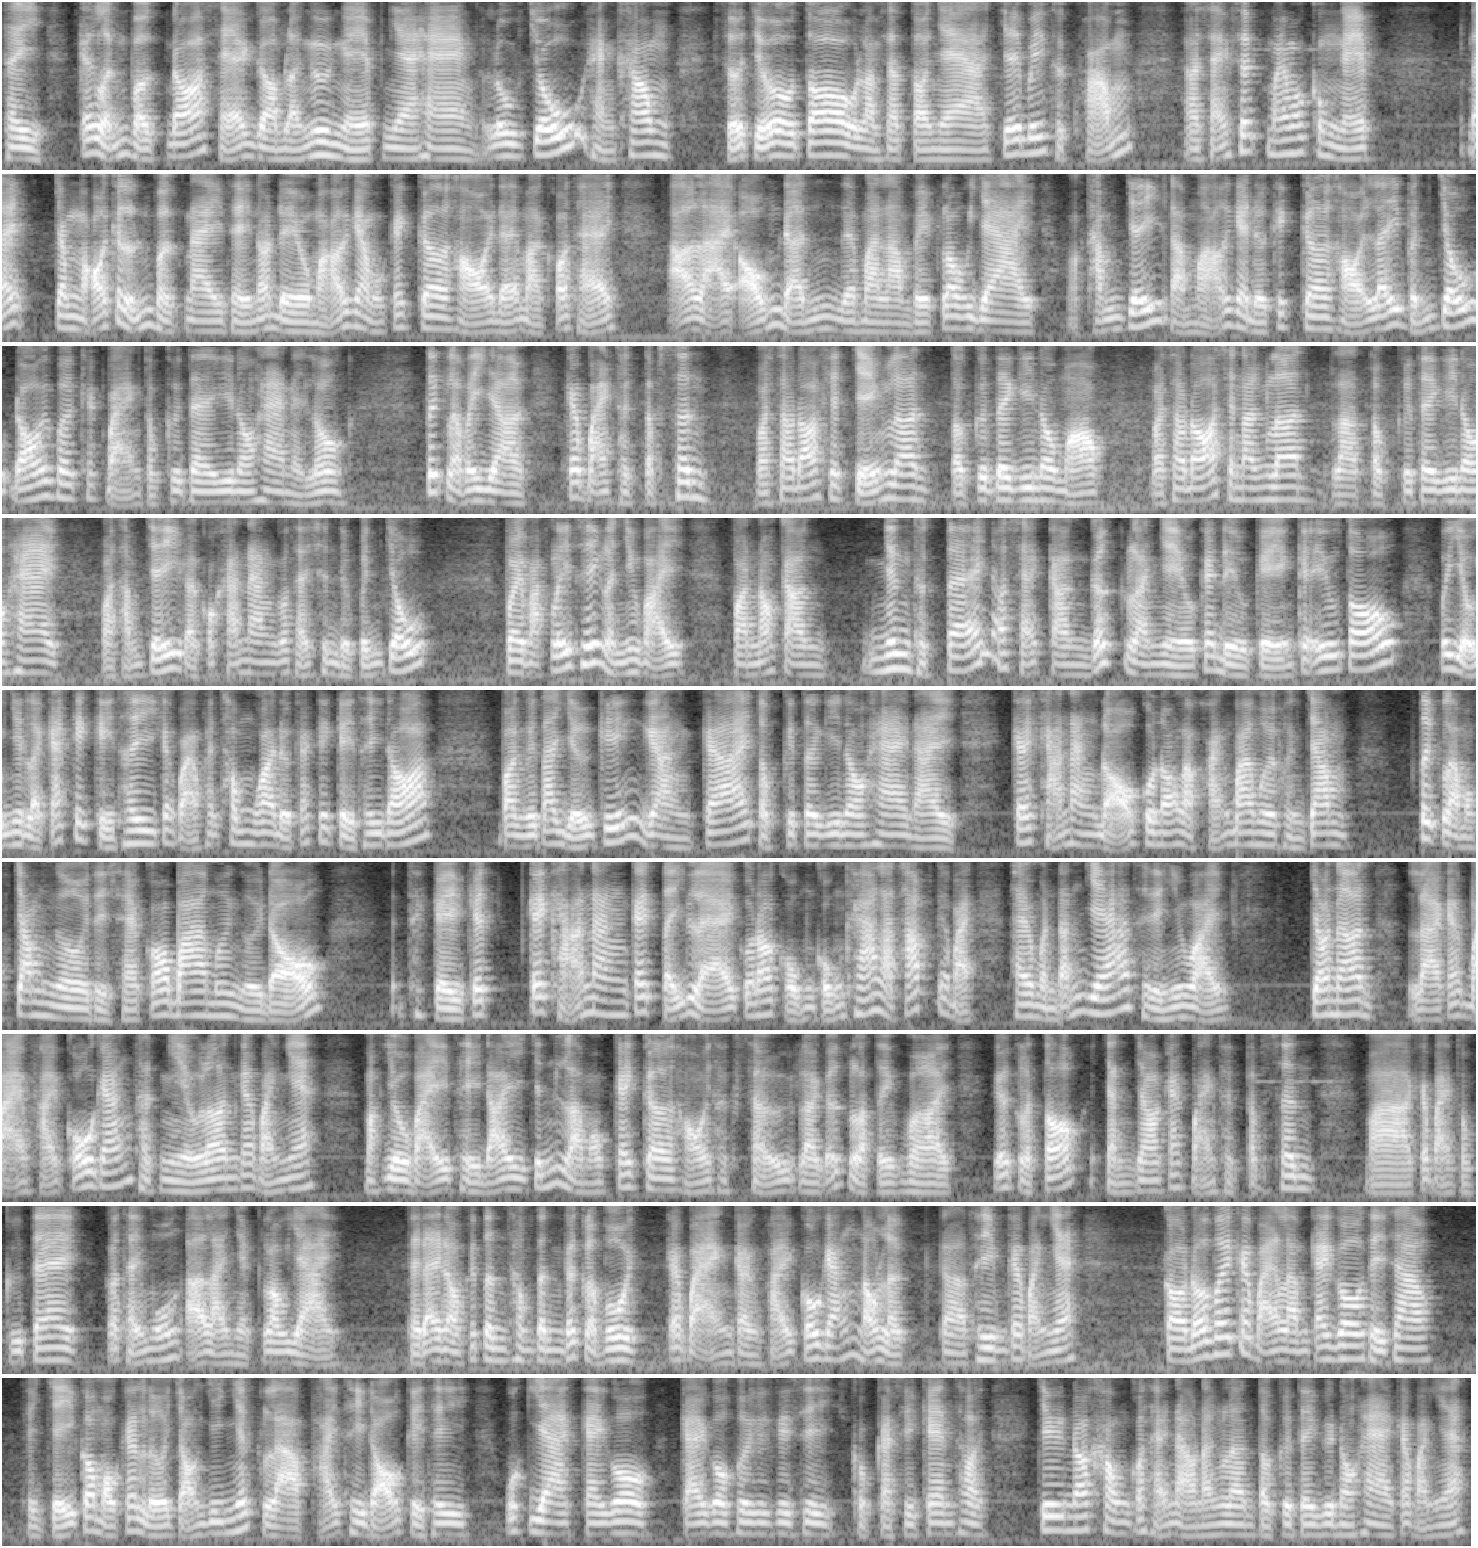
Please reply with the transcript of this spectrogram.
thì các lĩnh vực đó sẽ gồm là ngư nghiệp, nhà hàng, lưu trú, hàng không, sửa chữa ô tô, làm sạch tòa nhà, chế biến thực phẩm, à, sản xuất máy móc công nghiệp. Đấy, trong mỗi cái lĩnh vực này thì nó đều mở ra một cái cơ hội để mà có thể ở lại ổn định để mà làm việc lâu dài hoặc thậm chí là mở ra được cái cơ hội lấy vĩnh chú đối với các bạn tộc cư tê Gino 2 này luôn. Tức là bây giờ các bạn thực tập sinh và sau đó sẽ chuyển lên tộc cư tê Gino 1 và sau đó sẽ nâng lên là tộc cư tê Gino 2 và thậm chí là có khả năng có thể xin được vĩnh chú. Về mặt lý thuyết là như vậy và nó cần nhưng thực tế nó sẽ cần rất là nhiều cái điều kiện cái yếu tố. Ví dụ như là các cái kỳ thi các bạn phải thông qua được các cái kỳ thi đó. Và người ta dự kiến rằng cái tộc Kitagino 2 này cái khả năng đổ của nó là khoảng 30% tức là 100 người thì sẽ có 30 người đổ. Thì cái cái khả năng cái tỷ lệ của nó cũng cũng khá là thấp các bạn. Theo mình đánh giá thì, thì như vậy cho nên là các bạn phải cố gắng thật nhiều lên các bạn nhé. Mặc dù vậy thì đây chính là một cái cơ hội thật sự là rất là tuyệt vời rất là tốt dành cho các bạn thực tập sinh mà các bạn thuộc cư tê có thể muốn ở lại nhật lâu dài. Thì đây là một cái tin thông tin rất là vui các bạn cần phải cố gắng nỗ lực uh, thêm các bạn nhé. Còn đối với các bạn làm Kaigo thì sao? Thì chỉ có một cái lựa chọn duy nhất là phải thi đổ kỳ thi quốc gia Kaigo. Kaigo Fukikishi cục Kashiken thôi, chứ nó không có thể nào nâng lên Tokyo Gino 2 các bạn nhé.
